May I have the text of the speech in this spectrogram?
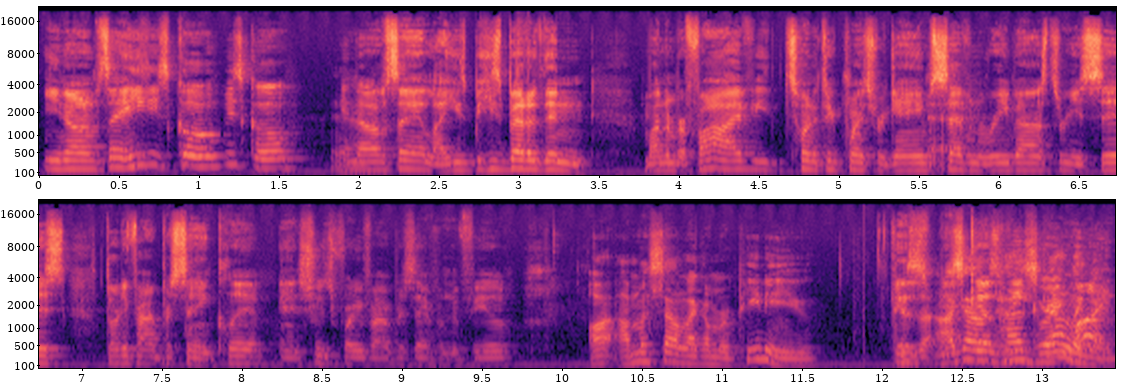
you know what I'm saying. He's, cool. He's cool. Yeah. You know what I'm saying. Like he's he's better than my number five. He 23 points per game, seven rebounds, three assists, 35 percent clip, and shoots 45 percent from the field. I- I'm gonna sound like I'm repeating you because I it's got Pascal again.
